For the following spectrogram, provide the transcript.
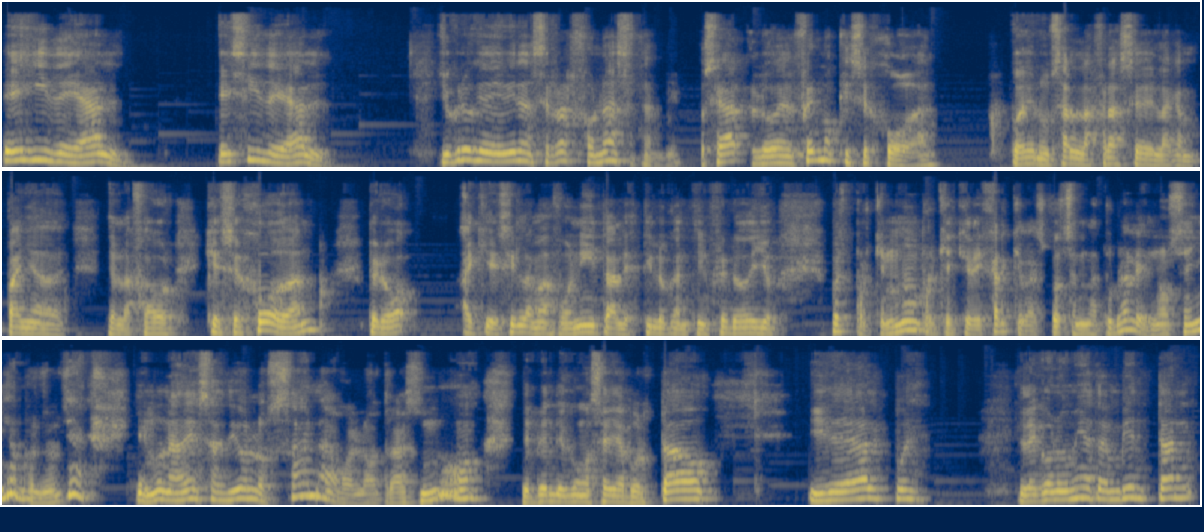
es ideal, es ideal. Yo creo que debieran cerrar FONASA también. O sea, los enfermos que se jodan, pueden usar la frase de la campaña de, la favor, que se jodan, pero hay que decirla más bonita, al estilo cantinflero de ellos. Pues, ¿por qué no? Porque hay que dejar que las cosas naturales, no, señor. Pues, en una de esas Dios los sana o en otras no, depende de cómo se haya portado. Ideal, pues. la economía también están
